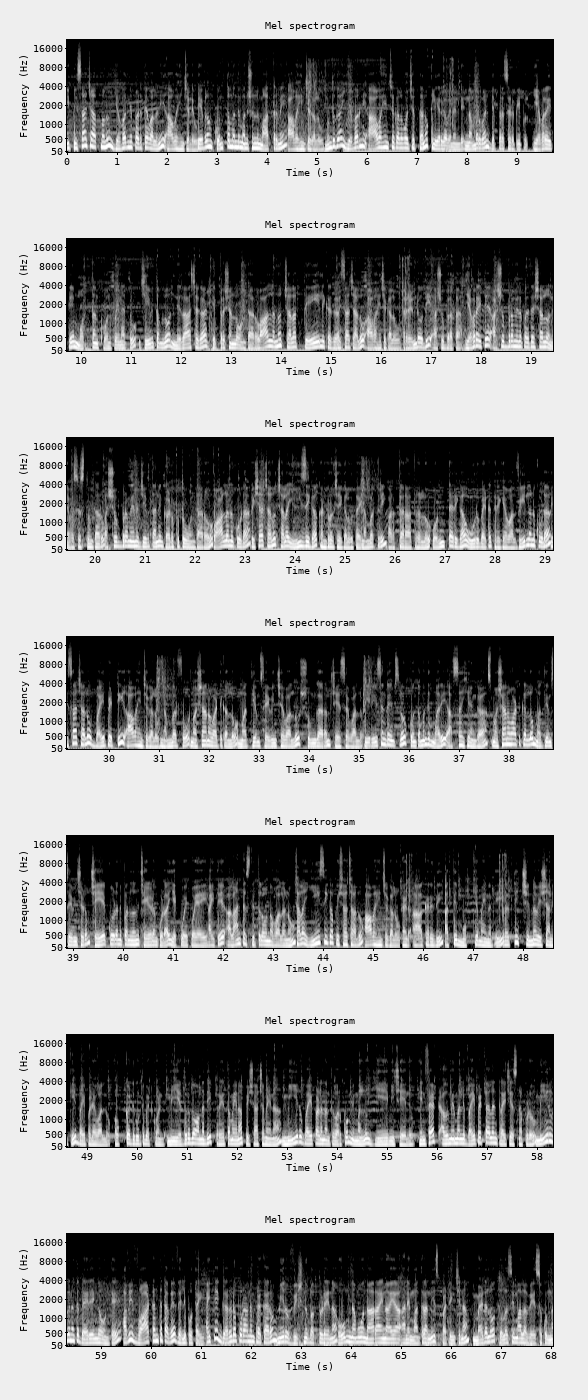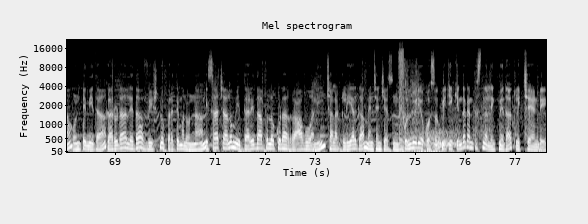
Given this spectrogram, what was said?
ఈ పిశాచాత్మలు ఎవరిని పడితే వాళ్ళని ఆవహించలేవు. కేవలం కొంతమంది మనుషుల్ని మాత్రమే ఆవహించగలవు. ముందుగా ఎవరిని ఆవహించగలవో చెప్తాను క్లియర్గా వినండి. నంబర్ వన్ డిప్రెస్డ్ పీపుల్ ఎవరైతే మొత్తం కోల్పోయినట్టు జీవితంలో నిరాశగా డిప్రెషన్లో ఉంటారో వాళ్ళను చాలా తేలికగా పిశాచాలు ఆవహించగలవు. రెండోది అశుభ్రత. ఎవరైతే అశుభ్రమైన ప్రదేశాల్లో నివసిస్తుంటారో అశుభ్రమైన జీవితాన్ని గడుపుతూ ఉంటారో వాళ్ళను కూడా పిశాచాలు చాలా ఈజీగా కంట్రోల్ చేయగలుగుతాయి. నంబర్ త్రీ అర్ధరాత్రులు ఒంటరిగా ఊరు బయట తిరిగే వాళ్ళు వీళ్ళను కూడా పిశాచాలు భయపెట్టి ఆవహించగలవు. నంబర్ ఫోర్ శ్మశాన వాటికల్లో మద్యం సేవించే వాళ్ళు శృంగారం చేసేవాళ్ళు. ఈ రీసెంట్ టైమ్స్లో కొంతమంది మరీ అసహ్యంగా శ్మశాన వాటికల్లో మద్యం సేవించడం చేయకూడని పనులను చేయడం కూడా ఎక్కువైపోయాయి. అయితే అలాంటి స్థితిలో ఉన్న వాళ్ళను చాలా ఈజీగా పిశాచాలు ఆవహించగలవు. అండ్ ఆఖరిది అతి ముఖ్యమైనది ప్రతి చిన్న విషయానికి భయపడే వాళ్ళు ఒక్కటి గుర్తుపెట్టుకోండి మీ ఎదురుగా ఉన్నది ప్రేతమైన పిశాచమైన మీరు భయపడనంత వరకు మిమ్మల్ని ఏమీ చేయలేవు. ఇన్ఫాక్ట్ అవి మిమ్మల్ని భయపెట్టాలని ట్రై చేసినప్పుడు మీరు గనక ధైర్యంగా ఉంటే అవి వాటంతట అవే వెళ్ళిపోతాయి. అయితే గరుడ పురాణం ప్రకారం మీరు విష్ణు భక్తుడైన ఓం నమో నారాయణాయ అనే మంత్రాన్ని స్ఫటించిన మెడలో తులసిమాల వేసుకున్న ఒంటి మీద గరుడ లేదా విష్ణు ప్రతిమనున్న పిశాచాలు మీ దరిదాపులో కూడా రావు అని చాలా క్లియర్గా మెన్షన్ చేసింది ఫుల్ వీడియో కోసం మీకు కింద కనిపిస్తున్న లింక్ మీద క్లిక్ చేయండి.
